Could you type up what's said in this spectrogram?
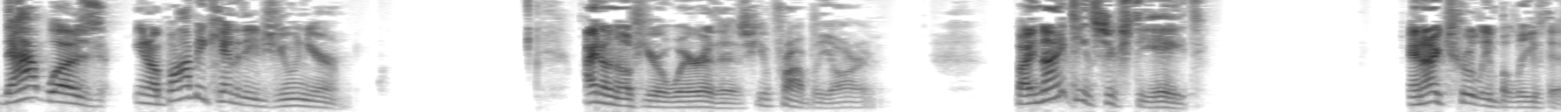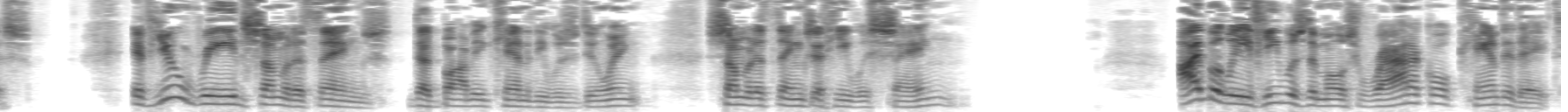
that was, you know, Bobby Kennedy Jr. I don't know if you're aware of this. You probably are. By 1968, and I truly believe this, if you read some of the things that Bobby Kennedy was doing, some of the things that he was saying, I believe he was the most radical candidate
